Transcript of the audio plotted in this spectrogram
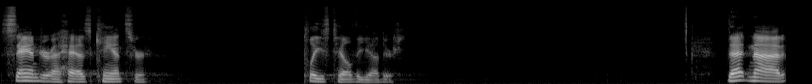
Sandra has cancer. Please tell the others. That night,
